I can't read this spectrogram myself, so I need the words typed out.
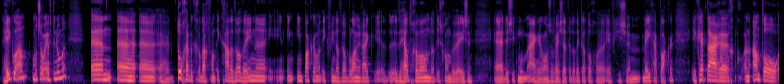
hekel aan, om het zo even te noemen. En uh, uh, toch heb ik gedacht van, ik ga dat wel erin in, in, inpakken, want ik vind dat wel belangrijk. het helpt gewoon, dat is gewoon bewezen. dus ik moet me eigenlijk gewoon zover zetten dat ik dat toch eventjes mee ga pakken. Ik heb daar een aantal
